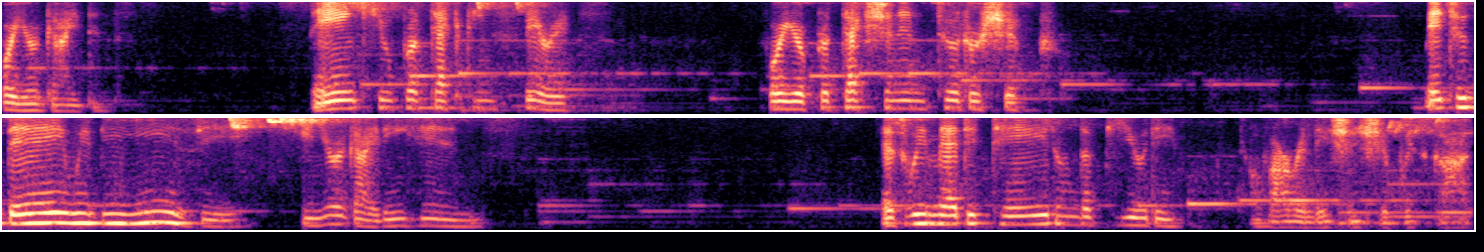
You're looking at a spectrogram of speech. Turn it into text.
for your guidance. Thank you, protecting spirits, for your protection and tutorship. May today we be easy in your guiding hands as we meditate on the beauty of our relationship with God.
